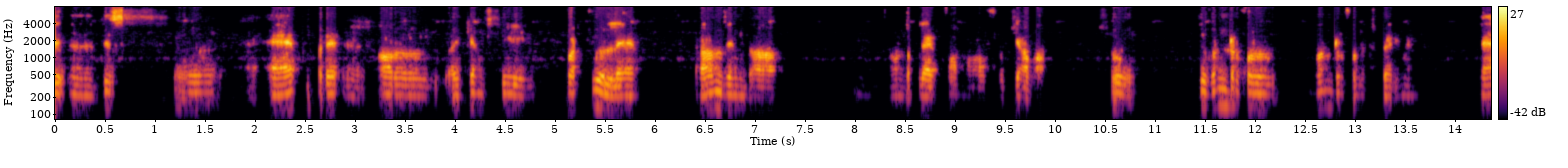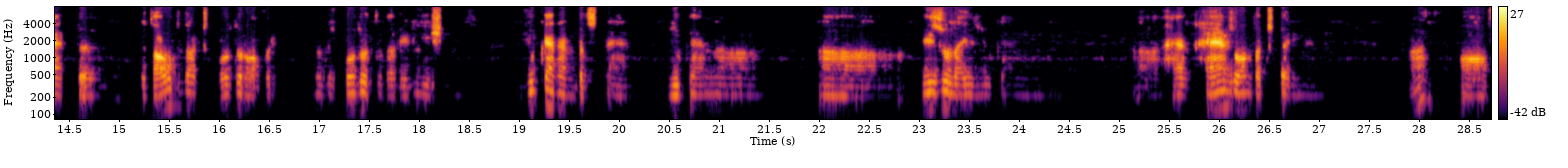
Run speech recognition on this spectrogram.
uh, this uh, app uh, or I can say virtual lab runs in the on the platform of Java. So the wonderful, wonderful experiment that uh, without that exposure of exposure to the radiation, you can understand, you can uh, uh, visualize, you can uh, have hands-on the experiment of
